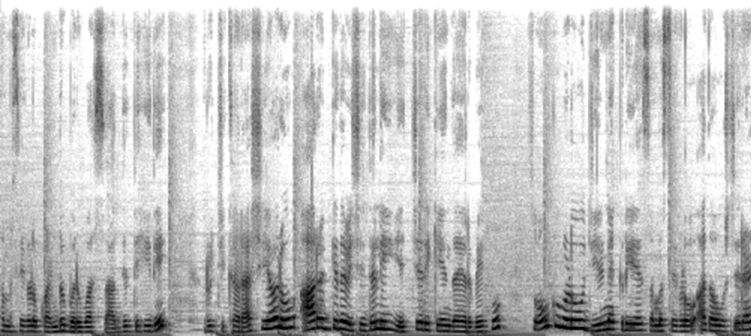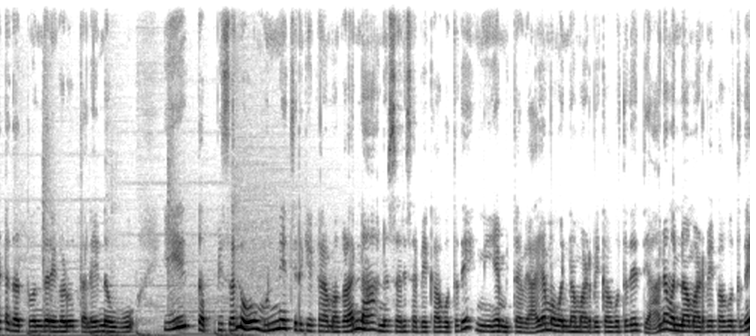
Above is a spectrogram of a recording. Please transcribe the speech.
ಸಮಸ್ಯೆಗಳು ಕಂಡುಬರುವ ಸಾಧ್ಯತೆ ಇದೆ. ರುಚಿಕ ರಾಶಿಯವರು ಆರೋಗ್ಯದ ವಿಷಯದಲ್ಲಿ ಎಚ್ಚರಿಕೆಯಿಂದ ಇರಬೇಕು. ಸೋಂಕುಗಳು, ಜೀರ್ಣಕ್ರಿಯೆ ಸಮಸ್ಯೆಗಳು ಅಥವಾ ಉಸಿರಾಟದ ತೊಂದರೆಗಳು, ತಲೆನೋವು, ಈ ತಪ್ಪಿಸಲು ಮುನ್ನೆಚ್ಚರಿಕೆ ಕ್ರಮಗಳನ್ನು ಅನುಸರಿಸಬೇಕಾಗುತ್ತದೆ. ನಿಯಮಿತ ವ್ಯಾಯಾಮವನ್ನು ಮಾಡಬೇಕಾಗುತ್ತದೆ, ಧ್ಯಾನವನ್ನು ಮಾಡಬೇಕಾಗುತ್ತದೆ.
